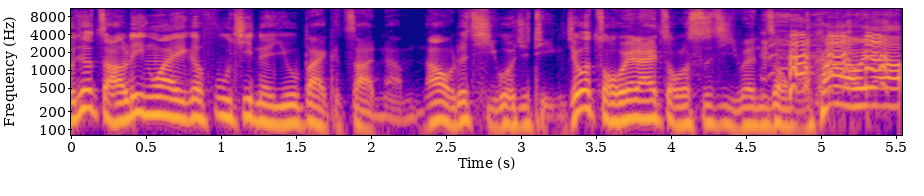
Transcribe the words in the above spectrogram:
我就找另外一个附近的 U Bike 站啊，然后我就骑过去停，结果走回来走了十几分钟，我靠腰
